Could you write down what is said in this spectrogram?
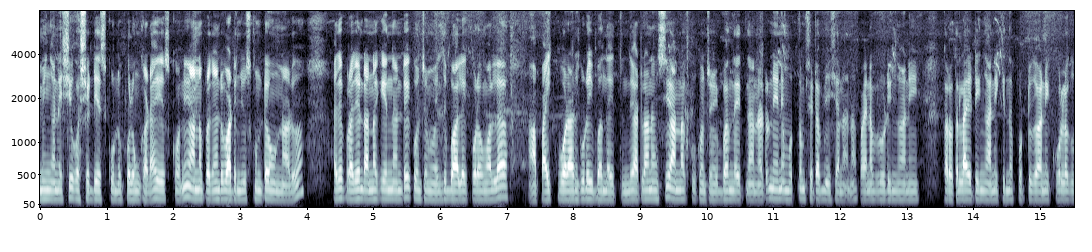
ఫార్మింగ్ అనేసి ఒక షెడ్ వేసుకుండు పొలం కాడ వేసుకొని అన్న ప్రజెంట్ వాటిని చూసుకుంటూ ఉన్నాడు. అదే ప్రజెంట్ అన్నకి ఏంటంటే కొంచెం హెల్త్ బాగాలేకపోవడం వల్ల ఆ పైకి పోవడానికి కూడా ఇబ్బంది అవుతుంది అట్లా అనేసి అన్నకు కొంచెం ఇబ్బంది అవుతుంది అన్నట్టు నేనే మొత్తం సెటప్ చేశాను అన్న. పైన బ్రూడింగ్ కానీ తర్వాత లైటింగ్ కానీ కింద పొట్టు కానీ కోళ్ళకు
